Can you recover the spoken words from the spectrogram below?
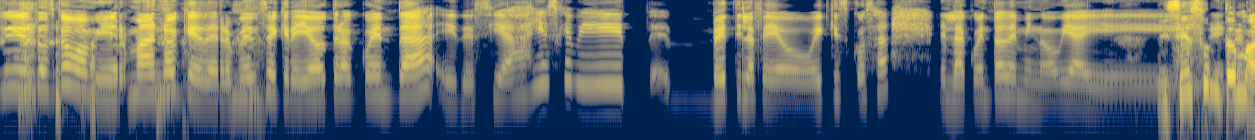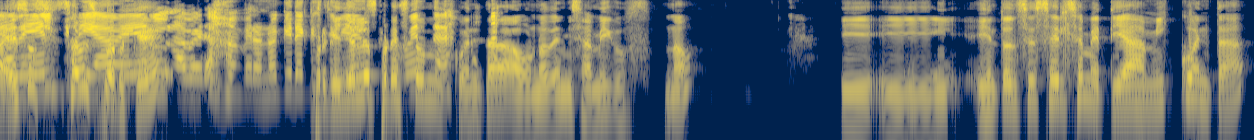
Sí, estás como mi hermano que de repente se creía otra cuenta y decía, ay, es que vi eh, Betty la Fea o X cosa en la cuenta de mi novia y... Y sí es un tema, eso sí, ¿sabes por qué? verla, pero, pero no quería que Porque yo le presto mi cuenta. a uno de mis amigos, ¿no? Y, y, y entonces él se metía a mi cuenta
